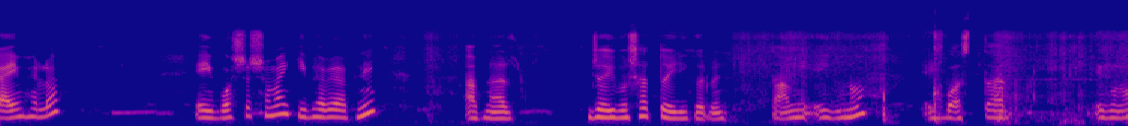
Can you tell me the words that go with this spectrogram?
টাইম হলো এই বর্ষার সময় কীভাবে আপনি আপনার জৈব সার তৈরি করবেন। তা আমি এইগুলো, এই বস্তার এগুলো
